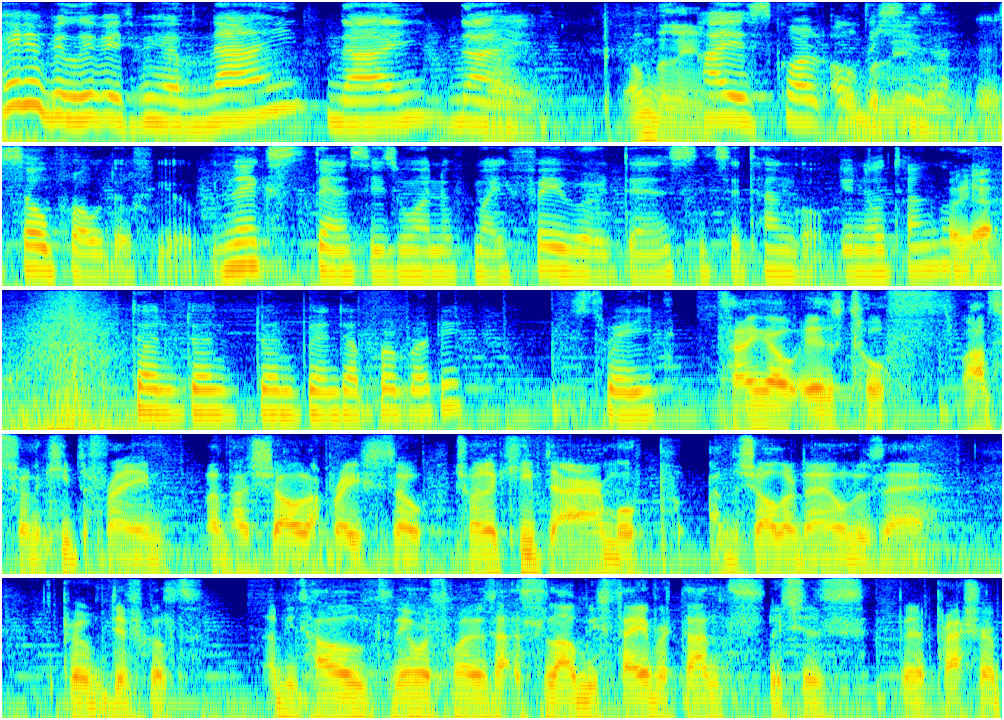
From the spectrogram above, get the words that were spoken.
Can you believe it? We have nine, nine, nine. Unbelievable. Highest score of the season. So proud of you. Next dance is one of my favorite dance. It's a tango. You know tango? Oh, yeah. Don't don't don't bend upper body. Straight. Tango is tough. I have to try to keep the frame. I've had shoulder operation, so trying to keep the arm up and the shoulder down is uh, it's proven difficult. I've been told numerous times that it's Salome's favourite dance, which is a bit of pressure.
